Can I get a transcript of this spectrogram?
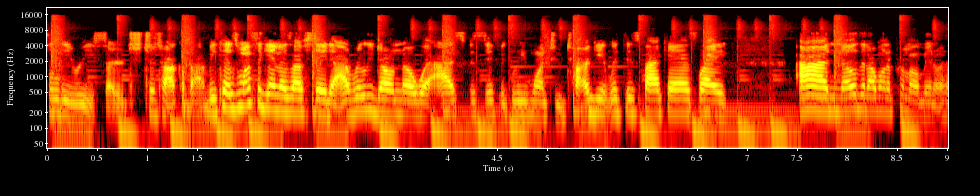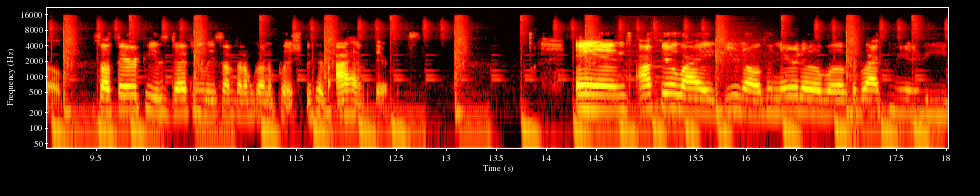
fully researched to talk about because once again, as I've stated, I really don't know what I specifically want to target with this podcast. Like, I know that I want to promote mental health. So therapy is definitely something I'm going to push because I have a therapist. And I feel like, you know, the narrative of the black community,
